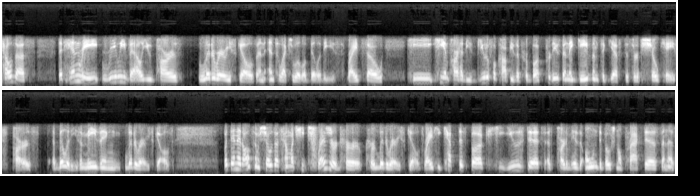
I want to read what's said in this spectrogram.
tells us that Henry really valued Parr's literary skills and intellectual abilities, right? So he he and Parr had these beautiful copies of her book produced, and they gave them to gifts to sort of showcase Parr's abilities, amazing literary skills. But then it also shows us how much he treasured her her literary skills, right? He kept this book, he used it as part of his own devotional practice and as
